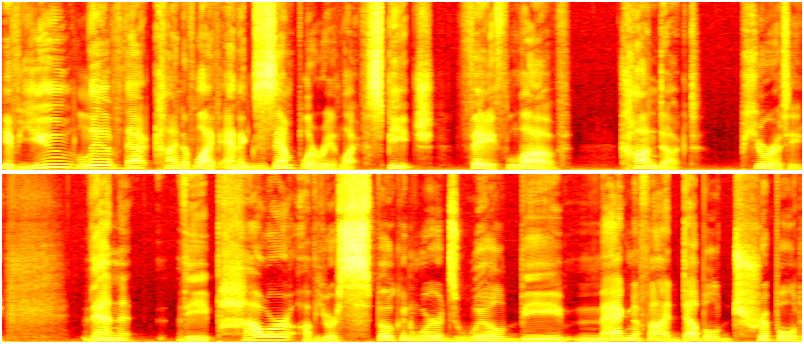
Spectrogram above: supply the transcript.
If you live that kind of life, an exemplary life, speech, faith, love, conduct, purity, then the power of your spoken words will be magnified, doubled, tripled.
